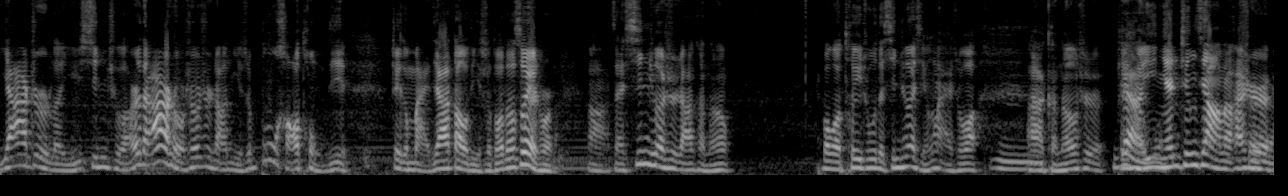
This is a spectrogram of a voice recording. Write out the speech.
压制了于新车。而在二手车市场，你是不好统计这个买家到底是多大岁数的啊。在新车市场，可能包括推出的新车型来说，啊，可能是偏向于年轻向的，还是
